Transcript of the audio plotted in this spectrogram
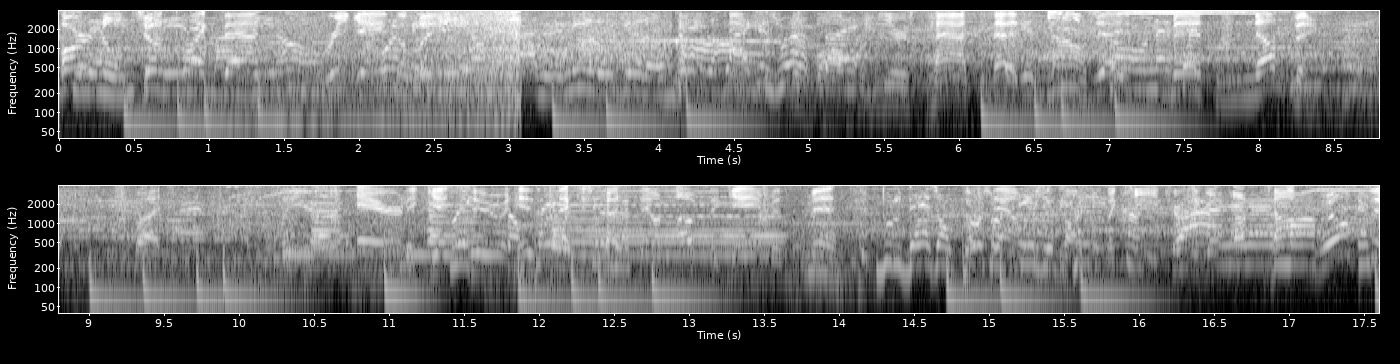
Cardinals, just like that, regain the lead. Football from years past, and that is E.J. Smith, nothing but clear air to get to, and his second touchdown of the game is Smith. Go down to the Cardinal. McKee trying to go up top. Wilson,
